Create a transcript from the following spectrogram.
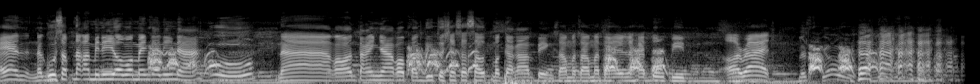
Ayan, nag-usap na kami ni Yoma Men kanina Oo. na kakontakin niya ako pag dito siya sa South magka-camping. Sama-sama tayo lahat, Turpid. Alright. Let's go.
